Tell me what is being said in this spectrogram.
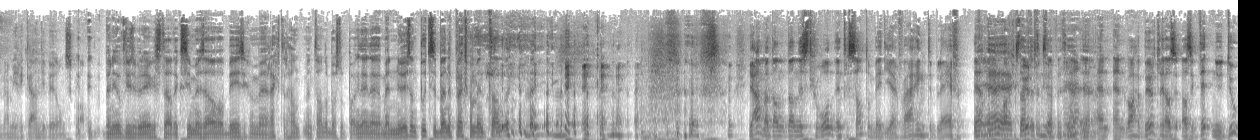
een Amerikaan die bij ons kwam. Ik ben heel visueel ingesteld. Ik zie mezelf al bezig met mijn rechterhand mijn tandenborstel pakken. Ik denk dat ik mijn neus aan het poetsen ben in plaats van mijn tanden. Ja, maar dan, dan is het gewoon interessant om bij die ervaring te blijven. Ja, ja, ja, Wat ik snap gebeurt het, er ik nu? snap het, ja, ja. En, en wat gebeurt er als, als ik dit nu doe?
